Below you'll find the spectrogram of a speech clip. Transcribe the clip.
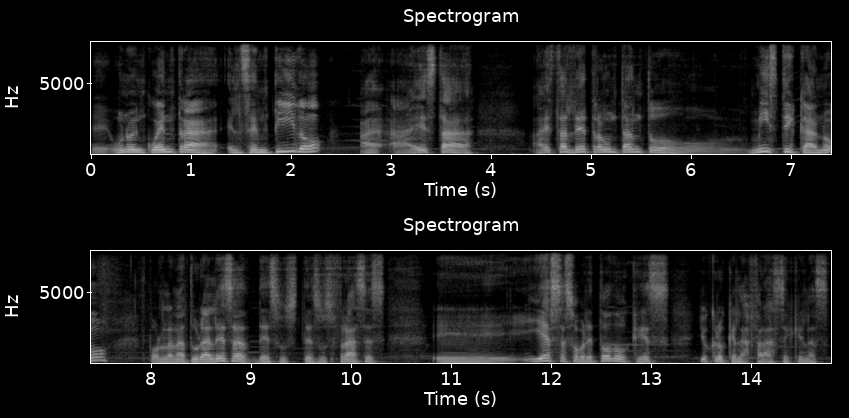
eh, uno encuentra el sentido a, esta, a esta letra un tanto mística, ¿no? Por la naturaleza de sus, de sus frases. Eh, y esa sobre todo que es, yo creo que la frase, que las,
